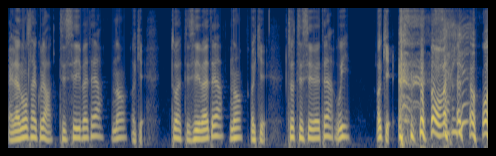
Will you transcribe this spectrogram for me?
elle annonce la couleur. T'es célibataire? Non? Ok. Toi, t'es célibataire? Non? Ok. Toi, t'es célibataire? Oui. Ok. On va- Sérieux Ouais.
